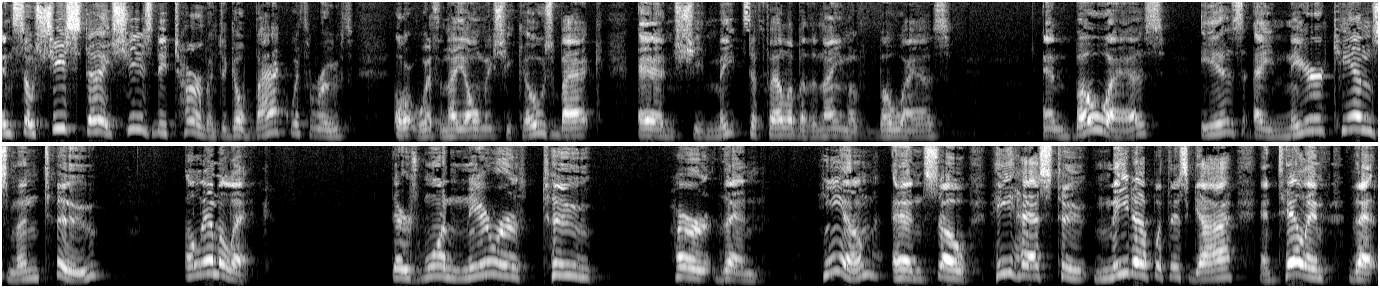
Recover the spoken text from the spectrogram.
And so she stays, she's determined to go back with Ruth or with Naomi. She goes back and she meets a fellow by the name of Boaz. And Boaz is a near kinsman to Elimelech. There's one nearer to her than him. And so he has to meet up with this guy and tell him that,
